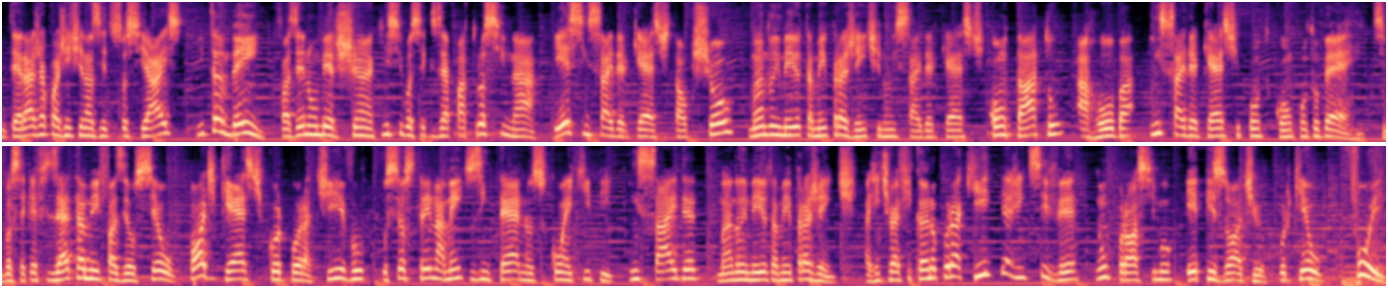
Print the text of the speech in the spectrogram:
interaja com a gente nas redes sociais e também fazendo um merchan aqui, se você quiser patrocinar esse Insidercast Talk Show, manda um e-mail também pra gente no Insidercast, contato arroba insidercast.com.br. Se você quiser também fazer o seu podcast corporativo, os seus treinamentos internos com a equipe Insider, manda um e-mail também pra gente. A gente vai ficando por aqui e a gente se vê num próximo episódio, porque eu fui!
